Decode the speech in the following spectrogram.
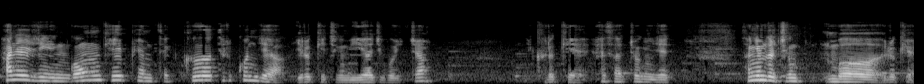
한일진공, KPM테크, 텔콘제약 이렇게 지금 이어지고 있죠. 그렇게 해서 쪽 이제 상님들 지금 뭐 이렇게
